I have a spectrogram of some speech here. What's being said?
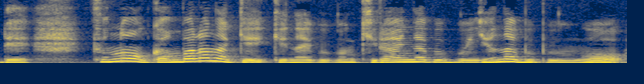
でその頑張らなきゃいけない部分嫌いな部分嫌な部分を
